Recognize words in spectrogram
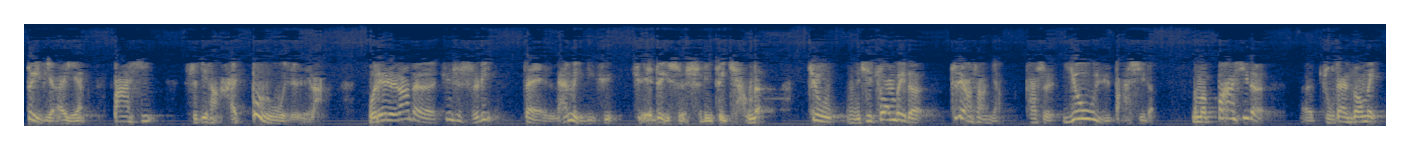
对比而言，巴西实际上还不如委内瑞拉。委内瑞拉的军事实力在南美地区绝对是实力最强的，就武器装备的质量上讲，它是优于巴西的。那么巴西的。呃，主战装备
